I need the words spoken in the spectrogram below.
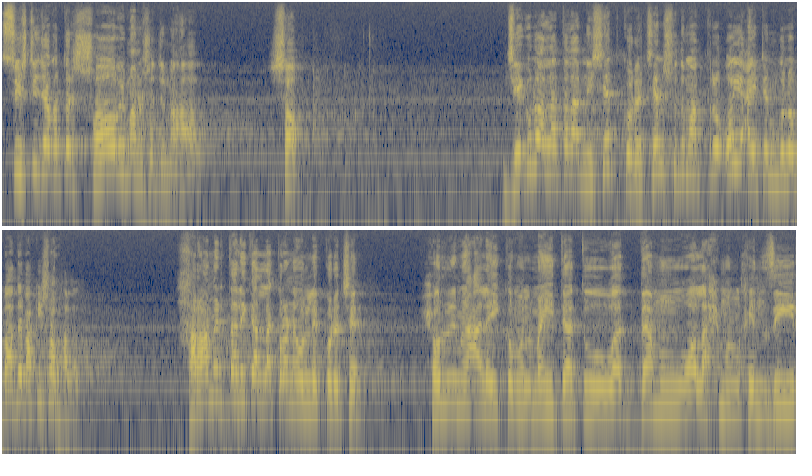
সৃষ্টি জগতের সবই মানুষের জন্য হালাল। সব। যেগুলো আল্লাহ তালা নিষেধ করেছেন, শুধুমাত্র ওই আইটেমগুলো বাদে বাকি সব হালাল। হারামের তালিকা আল্লাহ কোরআনে উল্লেখ করেছেন حرم عليكم الميتة والدم ولحم الخنزير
